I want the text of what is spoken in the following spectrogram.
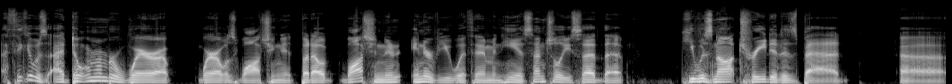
I think it was I don't remember where I, where I was watching it, but I watched an in- interview with him, and he essentially said that he was not treated as bad uh,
